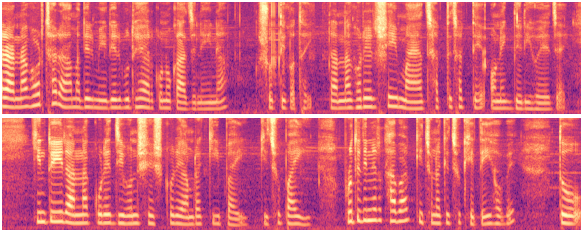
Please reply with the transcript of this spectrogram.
রান্নাঘর ছাড়া আমাদের মেয়েদের বোধহয় আর কোনো কাজ নেই না। সত্যি কথাই, রান্নাঘরের সেই মায়া ছাড়তে ছাড়তে অনেক দেরি হয়ে যায়। কিন্তু এই রান্না করে জীবন শেষ করে আমরা কি পাই? কিছু পাই? প্রতিদিনের খাবার কিছু না কিছু খেতেই হবে। তো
